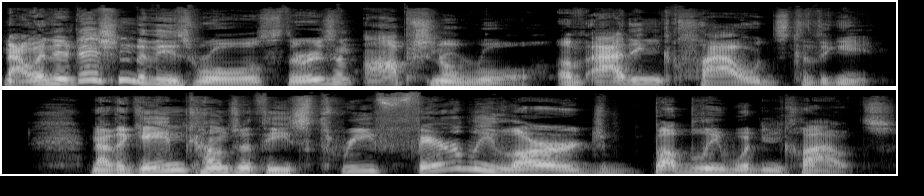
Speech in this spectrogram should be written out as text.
Now, in addition to these rules, there is an optional rule of adding clouds to the game. Now, the game comes with these three fairly large, bubbly wooden clouds.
